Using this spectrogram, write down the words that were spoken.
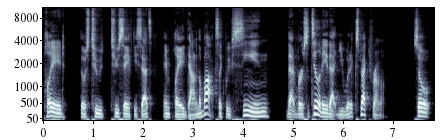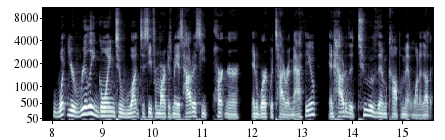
played those two two safety sets, and played down in the box. Like we've seen that versatility that you would expect from him. So what you're really going to want to see from Marcus May is how does he partner and work with Tyrann Mathieu? and how do the two of them complement one another?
